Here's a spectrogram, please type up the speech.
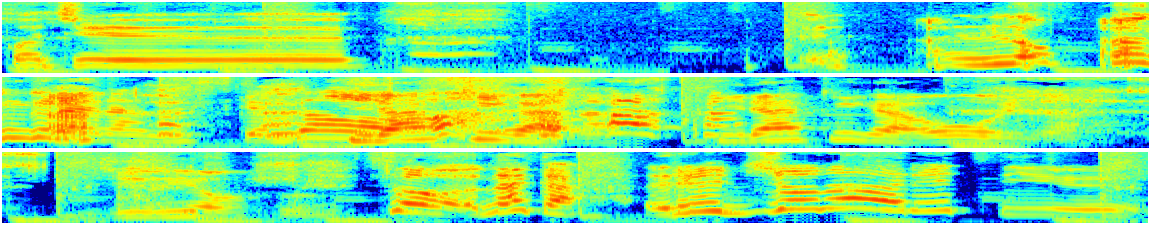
56分ぐらいなんですけど 開きがな、開きが多いな。14分。そうなんかレジョナーレっていう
